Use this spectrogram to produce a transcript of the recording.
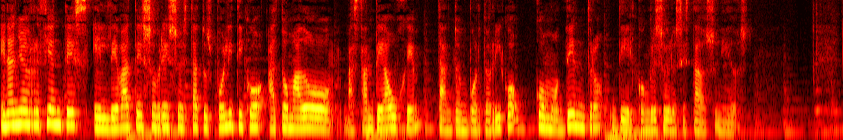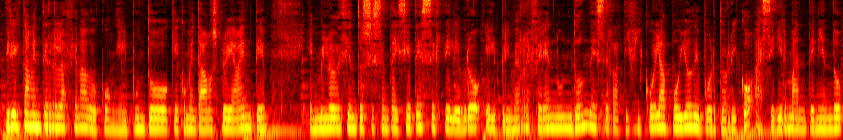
En años recientes, el debate sobre su estatus político ha tomado bastante auge, tanto en Puerto Rico como dentro del Congreso de los Estados Unidos. Directamente relacionado con el punto que comentábamos previamente, en 1967 se celebró el primer referéndum donde se ratificó el apoyo de Puerto Rico a seguir manteniendo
